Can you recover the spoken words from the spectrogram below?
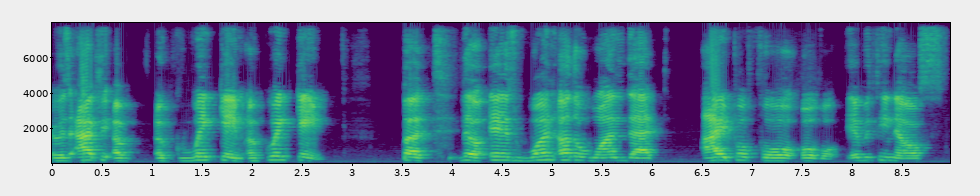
it was actually a, a great game, a great game. But there is one other one that I prefer over everything else.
